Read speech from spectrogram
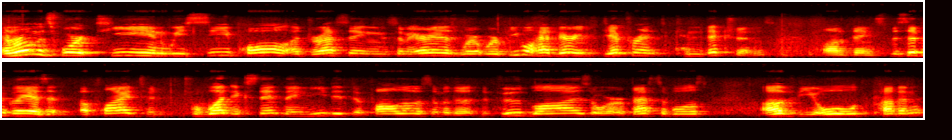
In Romans 14, we see Paul addressing some areas where, where people had very different convictions on things, specifically as it applied to, to what extent they needed to follow some of the, the food laws or festivals of the Old Covenant.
